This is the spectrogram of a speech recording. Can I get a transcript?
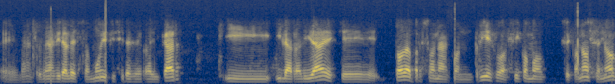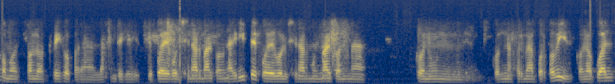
Eh, las enfermedades virales son muy difíciles de erradicar y, y la realidad es que toda persona con riesgo, así como se conoce, ¿no? Como son los riesgos para la gente que, se puede evolucionar mal con una gripe, puede evolucionar muy mal con una con un con una enfermedad por COVID, con lo cual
